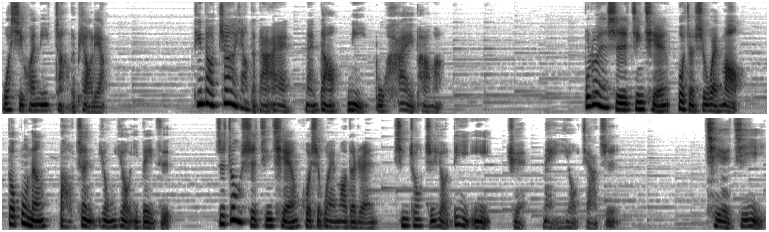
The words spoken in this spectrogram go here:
我喜欢你长得漂亮。听到这样的答案，难道你不害怕吗？不论是金钱或者是外貌，都不能保证拥有一辈子。只重视金钱或是外貌的人，心中只有利益，却没有价值。切记，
